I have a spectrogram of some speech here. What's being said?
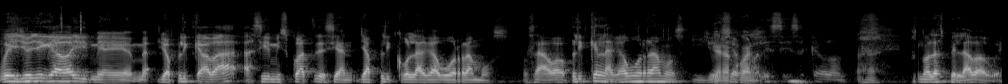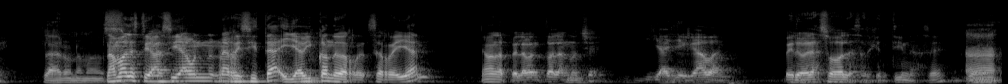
güey, yo llegaba y me, me- yo aplicaba, así mis cuates decían, ya aplicó la Gabo Ramos. O sea, o apliquen la Gabo Ramos. Y yo ¿Y era decía, cuál? ¿cuál? es esa, cabrón? Ajá. Pues no las pelaba, güey. Claro, nada más. Nada más les tiraba- hacía un- una risita y ya vi cuando re- se reían, ya no la pelaban toda la noche y ya llegaban. Pero era solo las argentinas, ¿eh? Ah,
